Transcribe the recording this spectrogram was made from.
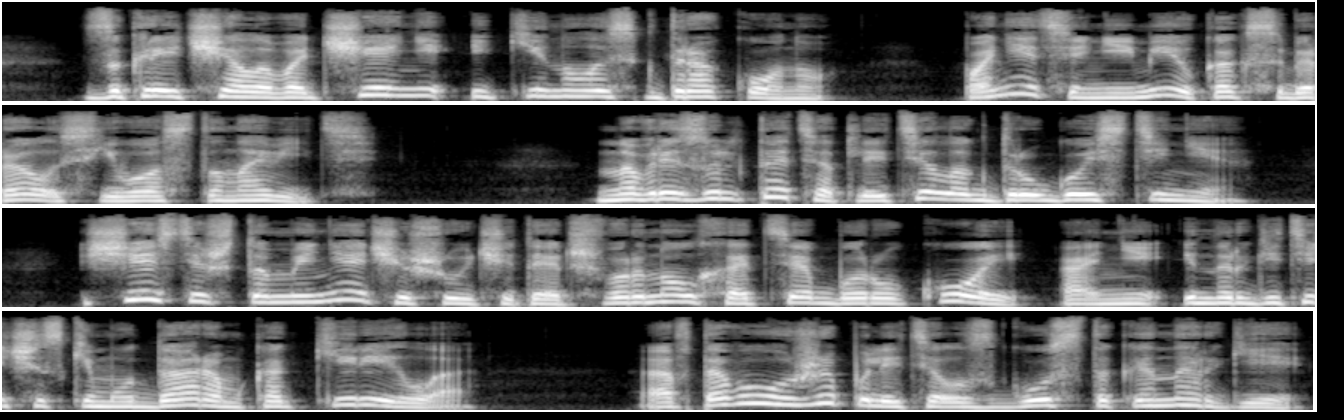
— закричала в отчаянии и кинулась к дракону. Понятия не имею, как собиралась его остановить но в результате отлетела к другой стене. Счастье, что меня чешуйчатый отшвырнул хотя бы рукой, а не энергетическим ударом, как Кирилла. А в того уже полетел сгусток энергии.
